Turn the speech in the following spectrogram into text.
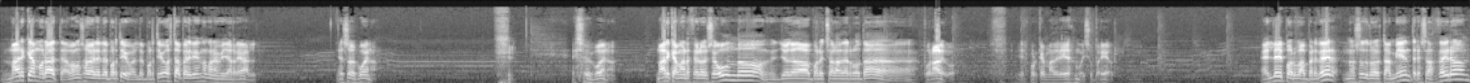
Marca Morata, vamos a ver el Deportivo. El Deportivo está perdiendo con el Villarreal. Eso es bueno. Eso es bueno. Marca Marcelo el segundo. Yo le daba por hecho la derrota por algo. Y es porque Madrid es muy superior. El Depor va a perder. Nosotros también. 3 a 0.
